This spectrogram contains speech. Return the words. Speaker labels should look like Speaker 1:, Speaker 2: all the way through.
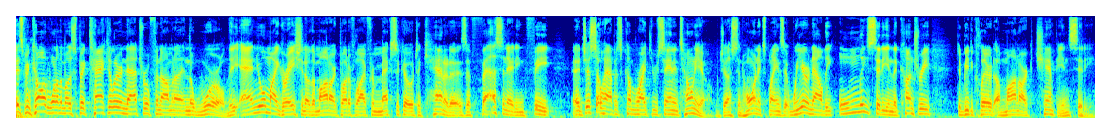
Speaker 1: It's been called one of the most spectacular natural phenomena in the world. The annual migration of the monarch butterfly from Mexico to Canada is a fascinating feat, and it just so happens to come right through San Antonio. Justin Horn explains that we are now the only city in the country to be declared a monarch champion city.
